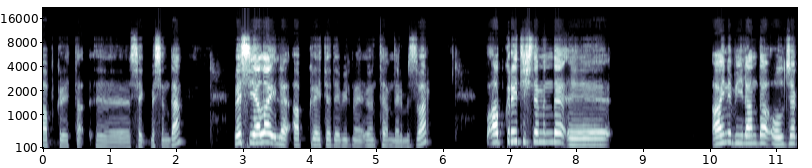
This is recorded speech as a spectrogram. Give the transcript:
Upgrade eee, sekmesinden ve CLI ile upgrade edebilme yöntemlerimiz var. Bu upgrade işleminde, eee aynı VLAN'da olacak,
